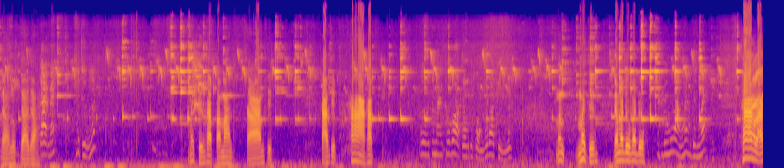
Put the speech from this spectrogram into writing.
เดี๋ยวลูกเดี๋ยวเดี๋ยวได้ไหมไม่ถึงนะไม่ถึงครับประมาณสามสิบสามสิบห้าครับเออ ทำไมเขาว่าเจ้าของเขาว่าถึงนะมันไม่ถึงเดี๋ยวมาดูมาดูดูข้างหลังนะถึงไหมข้างหลัง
